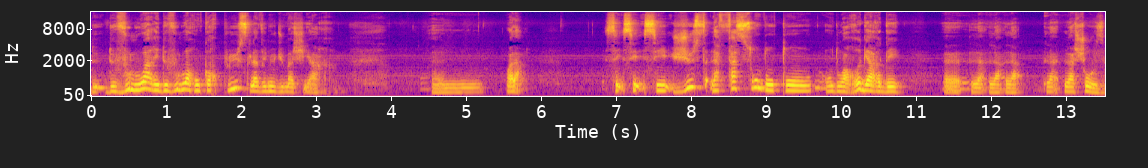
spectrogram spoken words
de, vouloir et de vouloir encore plus la venue du Mashiach. Euh, voilà. C'est juste la façon dont on, doit regarder euh, la, chose.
